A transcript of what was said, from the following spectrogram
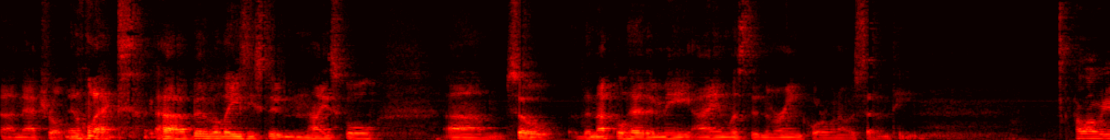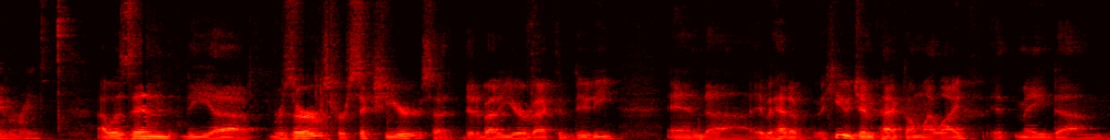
uh, natural intellect. Uh, a bit of a lazy student in high school. Um, so the knucklehead in me, I enlisted in the Marine Corps when I was 17. How long were you in the Marines? I was in the uh, reserves for six years. I did about a year of active duty, and uh, it had a, a huge impact on my life. It made um,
